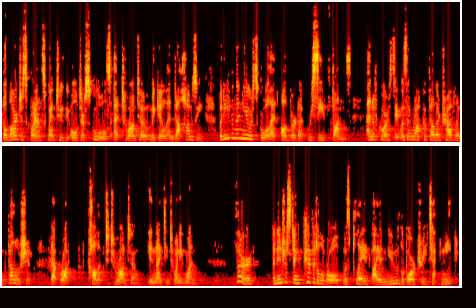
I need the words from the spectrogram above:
The largest grants went to the older schools at Toronto, McGill, and Dalhousie, but even the newer school at Alberta received funds. And of course, it was a Rockefeller Traveling Fellowship that brought Collip to Toronto in 1921. Third, an interesting pivotal role was played by a new laboratory technique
